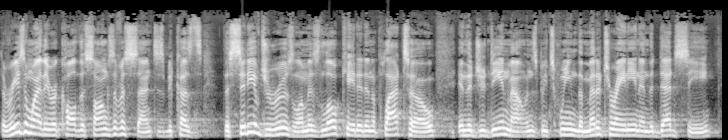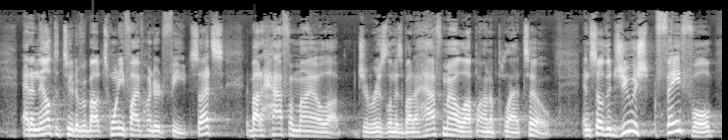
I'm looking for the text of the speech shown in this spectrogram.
The reason why they were called the Songs of Ascent is because the city of Jerusalem is located in a plateau in the Judean mountains between the Mediterranean and the Dead Sea at an altitude of about 2,500 feet. So that's about a half a mile up. Jerusalem is about a half mile up on a plateau. And so the Jewish faithful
